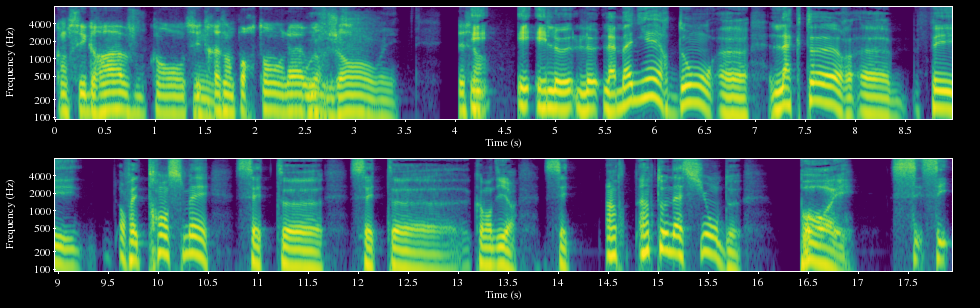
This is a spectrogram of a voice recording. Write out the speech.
quand c'est grave ou quand c'est hmm. très important là. Ou urgent, oui. C'est ça et, le, la manière dont euh, l'acteur euh, fait, en fait, transmet cette, euh, cette comment dire, cette intonation de boy, c'est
